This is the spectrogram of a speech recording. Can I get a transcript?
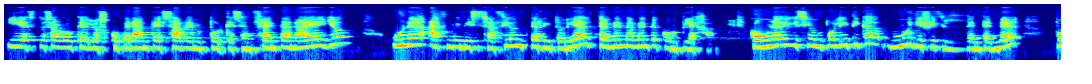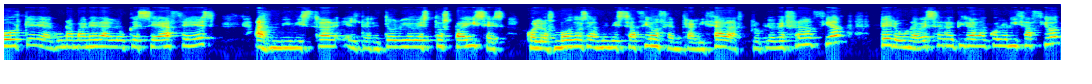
y esto es algo que los cooperantes saben porque se enfrentan a ello, una administración territorial tremendamente compleja, con una división política muy difícil de entender, porque de alguna manera lo que se hace es administrar el territorio de estos países con los modos de administración centralizadas propio de Francia, pero una vez se retira la colonización,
